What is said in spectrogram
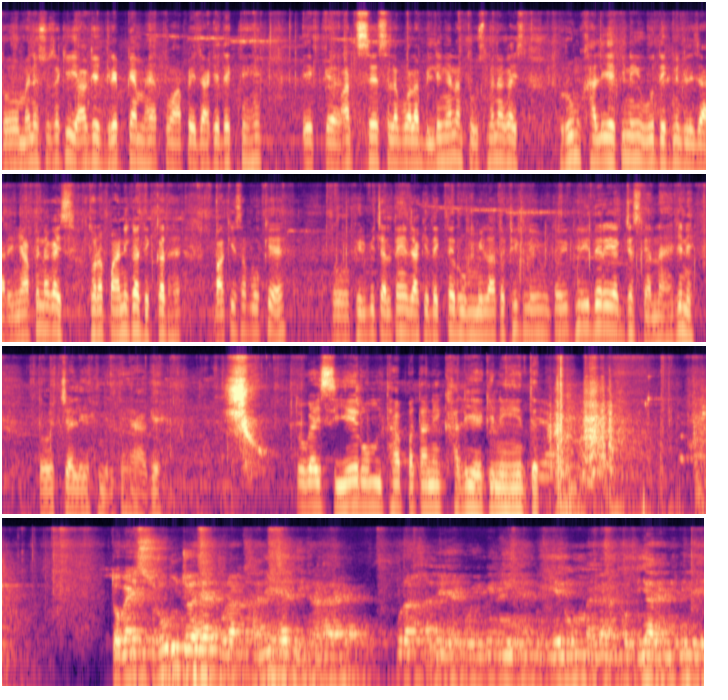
तो मैंने सोचा कि आगे ग्रेप कैम्प है तो वहाँ पे जाके देखते हैं। एक पाँच से स्लब वाला बिल्डिंग है ना तो उसमें ना गाइस रूम खाली है कि नहीं, वो देखने के लिए जा रहे हैं। यहाँ पे ना गाइस थोड़ा पानी का दिक्कत है, बाकी सब ओके है। तो फिर भी चलते हैं, जाके देखते हैं रूम मिला तो ठीक, नहीं तो फिर इधर ही एडजस्ट करना है कि नहीं। तो चलिए, मिलते हैं आगे। तो गाइस ये रूम था, पता नहीं खाली है कि नहीं तो गाइस रूम जो है, पूरा खाली है, दिख रहा है। पूरा खाली है, कोई भी नहीं है। तो ये रूम अगर हमको दिया रहने के लिए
